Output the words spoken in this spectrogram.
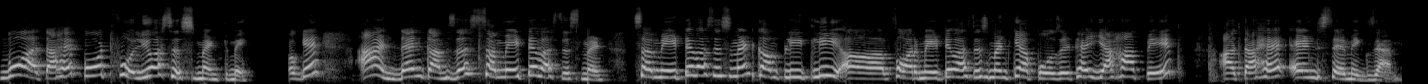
वो आता है पोर्टफोलियो असेसमेंट में, okay? And then comes the summative assessment summative assessment completely formative assessment के अपोजिट है। यहाँ पे आता है end sem exam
